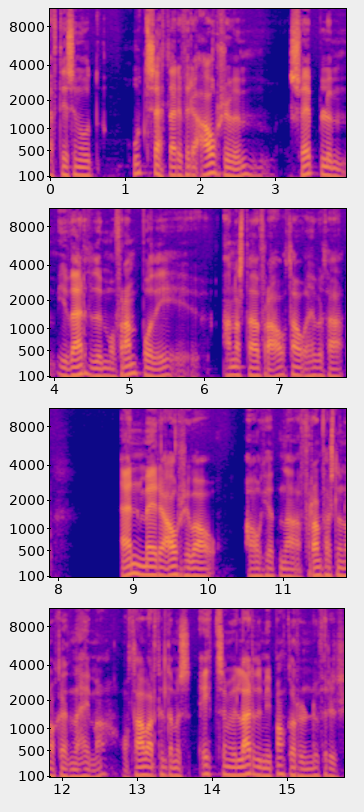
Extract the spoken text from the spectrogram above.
eftir sem út útsettari fyrir áhrifum sveiflum í verðum og frambóði annar staða frá þá hefur það enn meiri áhrif á, á hérna, framfæslun okkar hérna heima. Og það var til dæmis eitt sem við lærðum í bankarunnu fyrir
